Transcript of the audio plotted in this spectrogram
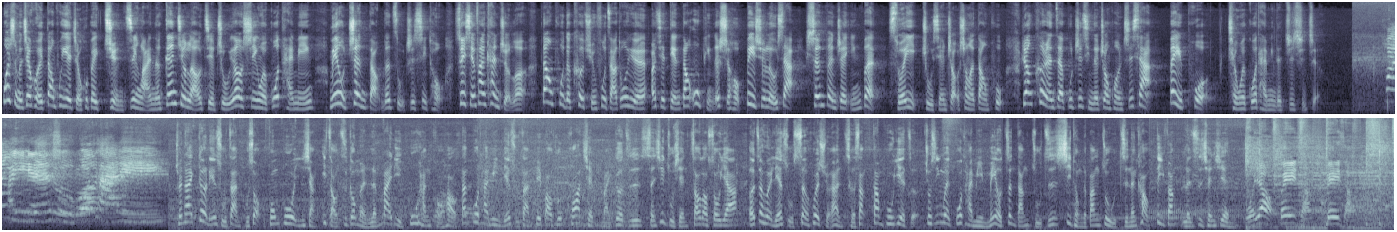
为什么这回当铺业者会被卷进来呢？根据了解，主要是因为郭台铭没有政党的组织系统，所以嫌犯看准了当铺的客群复杂多元，而且典当物品的时候必须留下身份证影本，所以主嫌找上了当铺，让客人在不知情的状况之下被迫成为郭台铭的支持者。全台各联署站不受风波影响，一早职工们仍卖力呼喊口号。但郭台铭联署站被爆出花钱买个资，审信主嫌遭到收押。而这回联署社会选案扯上当铺业者，就是因为郭台铭没有政党组织系统的帮助，只能靠地方人士牵线。我要非常非常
